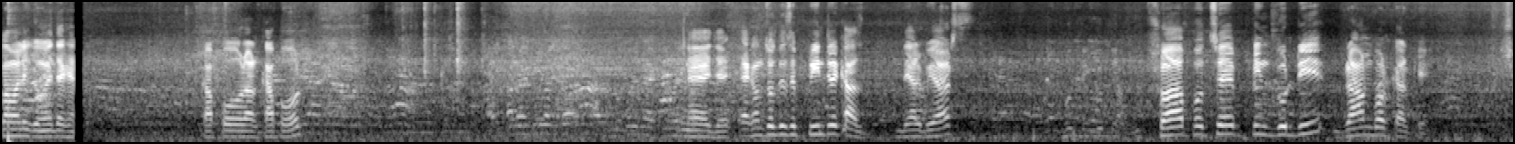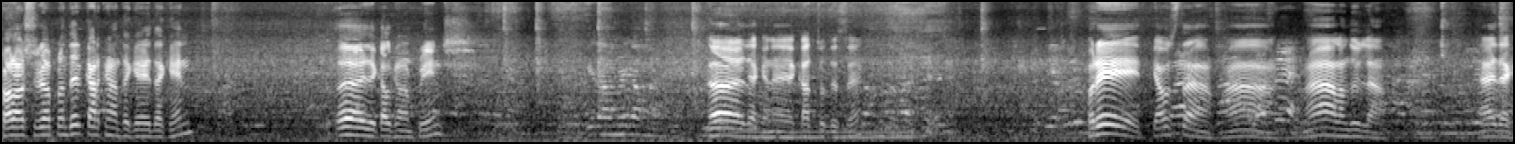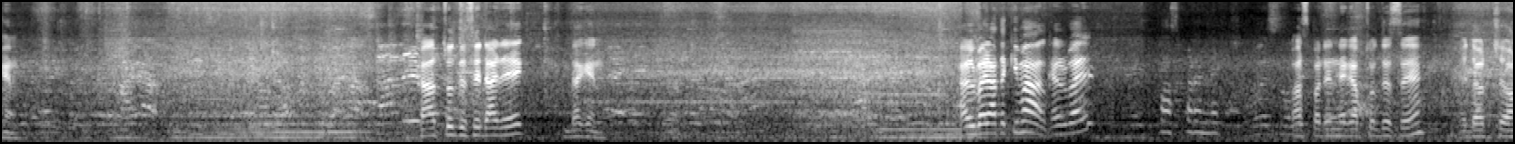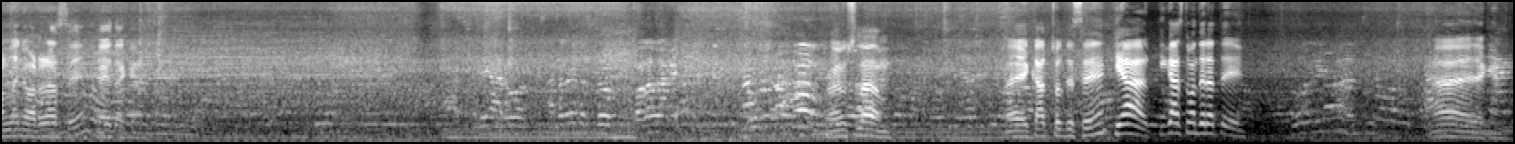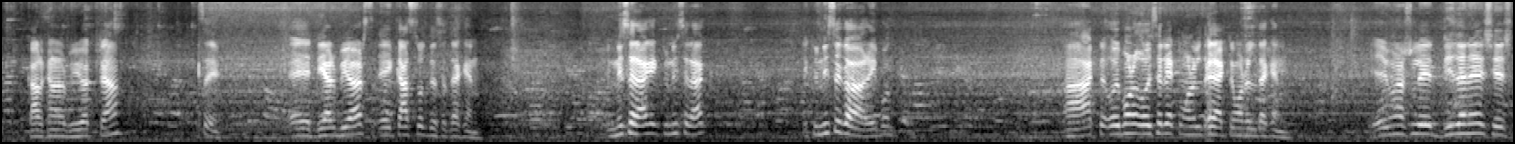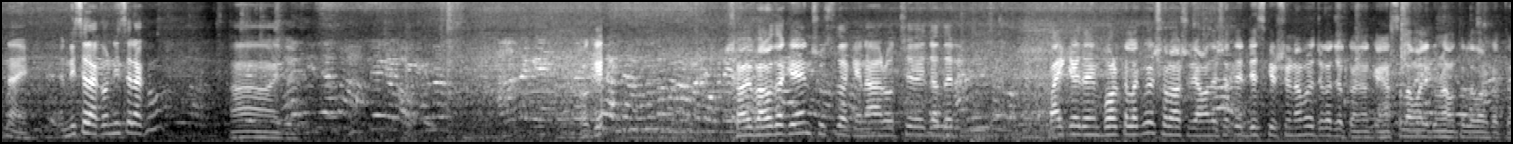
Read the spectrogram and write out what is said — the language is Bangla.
আসসালামু এই দেখেন। কাপড় আর কাপড়। এই যে, এখন চলতেছে প্রিন্টের কাজ দেয়ার বিয়ার্স সব হচ্ছে প্রিন্ট গুড্ডি গ্রাউন্ড ওয়ার্কারকে সরাসরি আপনাদের কারখানা থেকে, এই দেখেন। এই যে কারখানা প্রিন্ট। এই দেখেন কাজ চলতেছে। ওরে কি অবস্থা? হ্যাঁ হ্যাঁ আলহামদুলিল্লাহ। এই দেখেন। কাজ চলতেছে ডাইরেক্ট দেখেন। খায়রুল ভাই রাতে কি মাল? খায়রুল ভাই? পাঁচ পার্টের মেকআপ চলতেছে। এটা হচ্ছে অনলাইনে অর্ডার আছে। এই দেখেন। ওয়ালাইকুম আসসালাম। কাজ চলতেছে। কি আর কি কাজ তোমাদের রাতে হ্যাঁ দেখেন, কারখানার ভিউ একটা। এই ডিয়ার বিয়ার্স এই কাজ চলতেছে, দেখেন। নিচে রাখ, একটু নিচে রাখ। একটু নিচে কর, এই একটা, ওই ওই সাইডে একটা মডেল একটা মডেল দেখেন। এই আসলে ডিজাইনের শেষ নাই। নিচে রাখো নিচে রাখো। হ্যাঁ ওকে সবাই ভালো থাকেন, সুস্থ থাকেন। আর হচ্ছে যাদের পাইকারি দামে বরকা লাগবে, সরাসরি আমাদের সাথে ডিসক্রিপশন নাম্বারে যোগাযোগ করেন। ওকে আসসালামু আলাইকুম রহমতুল্লাহ বরকাত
